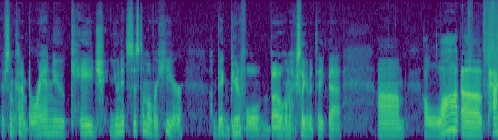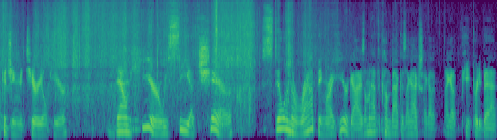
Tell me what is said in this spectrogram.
There's some kind of brand new cage unit system over here. A big, beautiful bow. I'm actually going to take that. Um, a lot of packaging material here. Down here, we see a chair still in the wrapping right here, guys. I'm gonna have to come back because I actually I gotta I gotta pee pretty bad.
